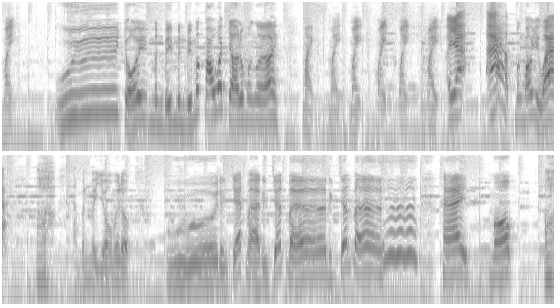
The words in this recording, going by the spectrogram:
mày. Ui trời ơi mình bị mình bị mất máu quá trời luôn mọi người ơi. Mày mày mày mày mày mày. Ây da à mất máu nhiều quá. À, ăn bánh mì vô mới được. Ui đừng chết mà đừng chết mà đừng chết mà. Hai một. À,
